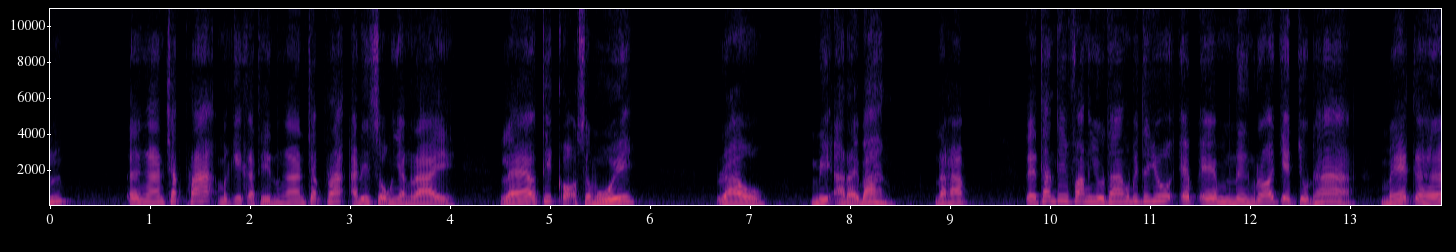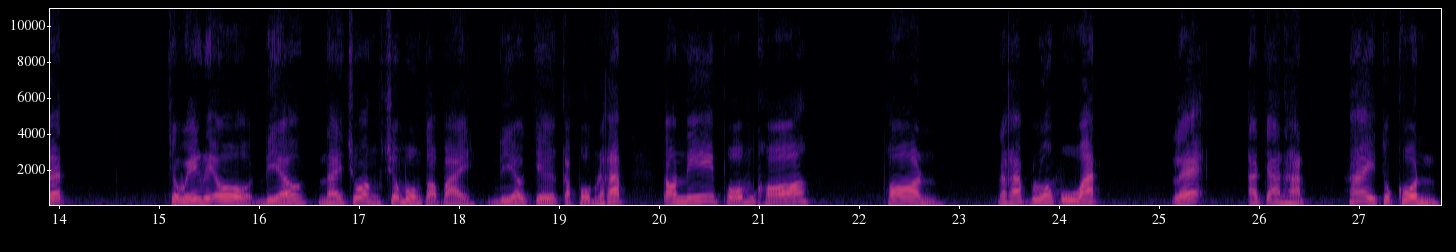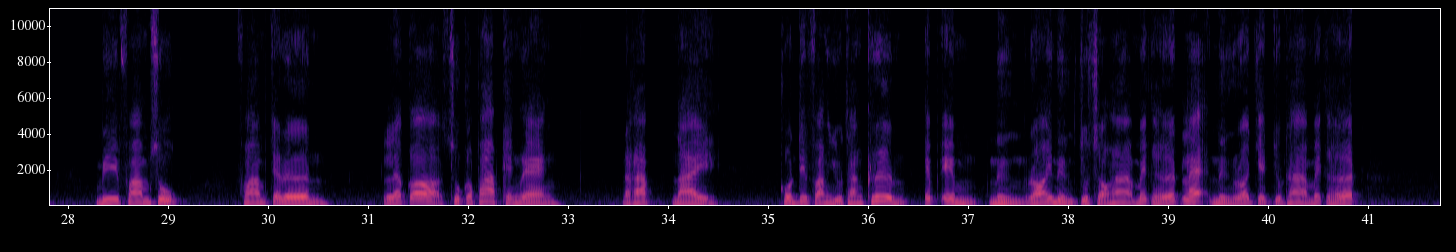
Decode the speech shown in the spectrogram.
เอองานชักพระเมื่อกี้กระถินงานชักพระอานิสงส์อย่างไร แล้วที่เกาะสมุย เรามีอะไรบ้างนะครับ แต่ท่านที่ฟังอยู่ทางวิทยุ FM 107.5เมกะเฮิรตซ์เฉวงเรโอ เดี๋ยวในช่วงชั่วโมงต่อไป เดี๋ยวเจอกับผมนะครับ ตอนนี้ผมขอพรนะครับ หลวงปู่วัด และอาจารย์หัดให้ทุกคนมีความสุข ความเจริญ แล้วก็สุขภาพแข็งแรงนะครับ ใน คนที่ฟังอยู่ทางคลื่น FM 101.25เมกะเฮิรตซ์และ 107.5เมกะเฮิรตซ์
